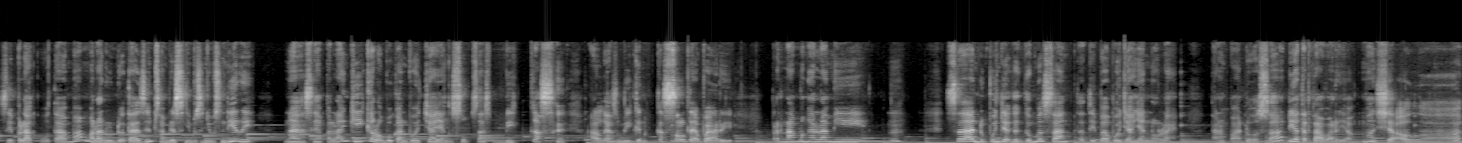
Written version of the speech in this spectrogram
Si pelaku utama malah duduk tazim sambil senyum-senyum sendiri. Nah, siapa lagi kalau bukan bocah yang sukses bikas alias bikin kesel tiap hari? Pernah mengalami? Hmm, saat di puncak kegemesan, tiba-tiba bocahnya noleh. Tanpa dosa, dia tertawa ya. Masya Allah,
